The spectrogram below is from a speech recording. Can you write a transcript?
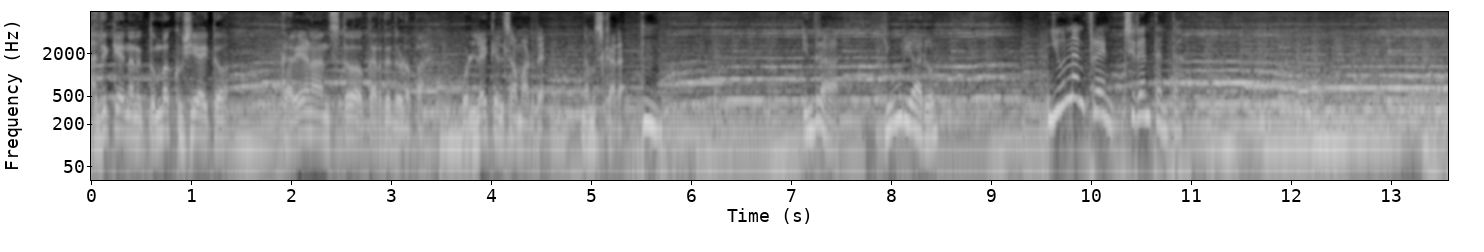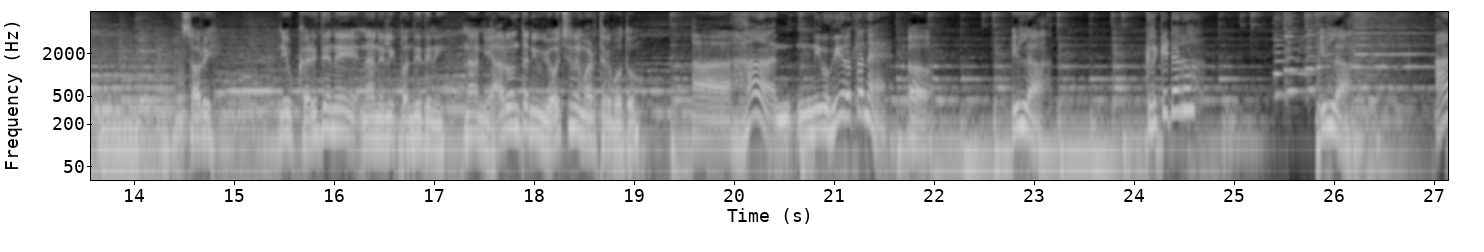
ಅದಕ್ಕೆ ನನಗೆ ತುಂಬಾ ಖುಷಿ ಆಯ್ತು. ಕರೆಯೋಣ ಅನ್ಸ್ತು ಕರೆದೆ ದೊಡ್ಡಪ್ಪ ಒಳ್ಳೆ ಕೆಲಸ ಮಾಡಿದೆ. ನಮಸ್ಕಾರ. ಇಂದ್ರ ಇವ್ರು ಯಾರು? ಇವ್ ನನ್ನ ಫ್ರೆಂಡ್ ಚಿರಂತ್ ಅಂತ. ಸಾರಿ ನೀವು ಕರಿದೇನೆ ನಾನು ಇಲ್ಲಿಗೆ ಬಂದಿದ್ದೀನಿ. ನಾನು ಯಾರು ಅಂತ ನೀವು ಯೋಚನೆ ಮಾಡ್ತಿರ್ಬೋದು? ಹಾಂ ಹಾ ನೀವು ಹೀರೋ ತಾನೆ? ಆ, ಇಲ್ಲ. ಕ್ರಿಕೆಟರು? ಇಲ್ಲ. ಆ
